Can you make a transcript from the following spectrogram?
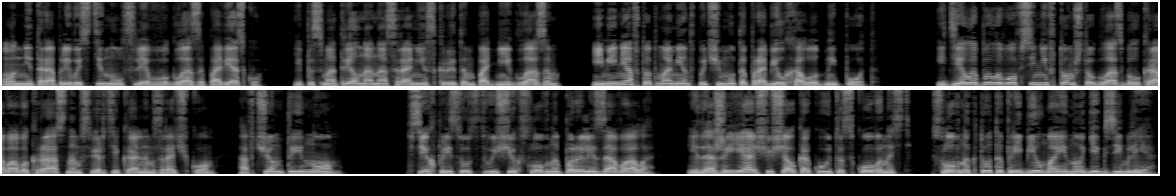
Он неторопливо стянул с левого глаза повязку и посмотрел на нас ранее скрытым под ней глазом, и меня в тот момент почему-то пробил холодный пот. И дело было вовсе не в том, что глаз был кроваво-красным с вертикальным зрачком, а в чем-то ином. Всех присутствующих словно парализовало, и даже я ощущал какую-то скованность, словно кто-то прибил мои ноги к земле.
